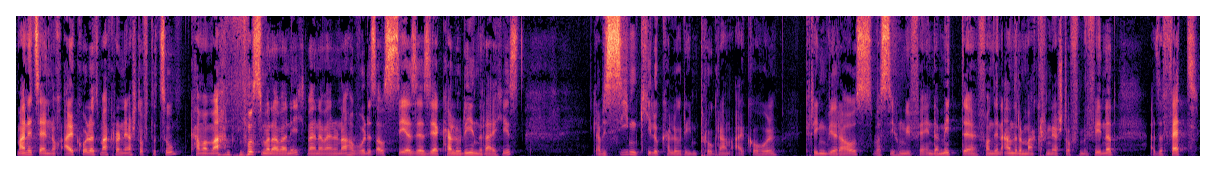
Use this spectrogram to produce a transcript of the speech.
Manche zählen noch Alkohol als Makronährstoff dazu. Kann man machen, muss man aber nicht, meiner Meinung nach, obwohl das auch sehr, sehr, sehr kalorienreich ist. Ich glaube, sieben Kilokalorien pro Gramm Alkohol kriegen wir raus, was sich ungefähr in der Mitte von den anderen Makronährstoffen befindet. Also Fett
